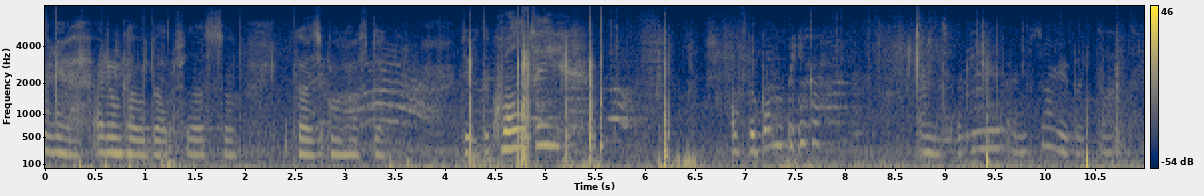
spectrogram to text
Anyway, I don't have a belt for this, so you guys are gonna have to do the quality of the bumping. And again, I'm sorry about that.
